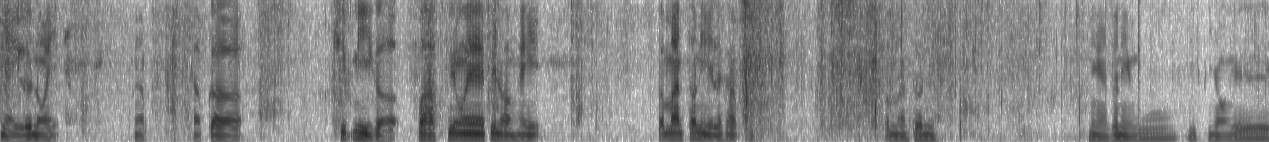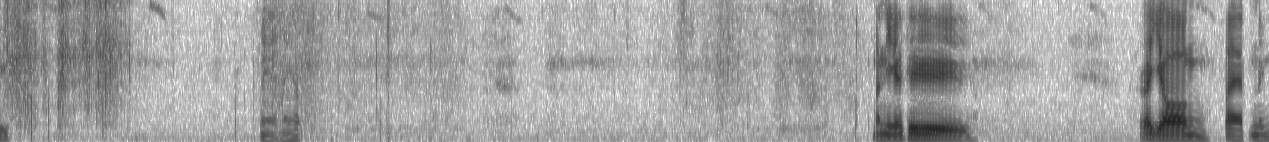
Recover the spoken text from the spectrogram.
ใหญ่หรือหน่อยครับ ครับก็คลิปนี้ก็ฝากพี่แม่พี่น้องให้ ประมาณเท่านี้แหละครับ ประมาณเท่านี้ เนี่ยตัวนี้อู้พี่น้องเอ้ยเนี่ยนะครับมันนี่ก็คือ ระยองแปดหนึ่ง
